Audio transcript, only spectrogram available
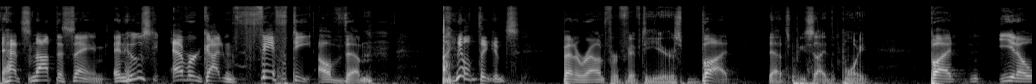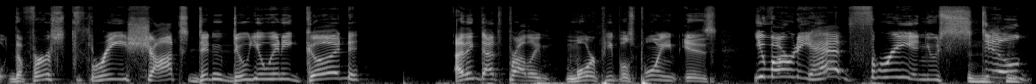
That's not the same. And who's ever gotten fifty of them? I don't think it's been around for fifty years, but that's beside the point. But you know, the first three shots didn't do you any good. I think that's probably more people's point is you've already had three and you mm-hmm. still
